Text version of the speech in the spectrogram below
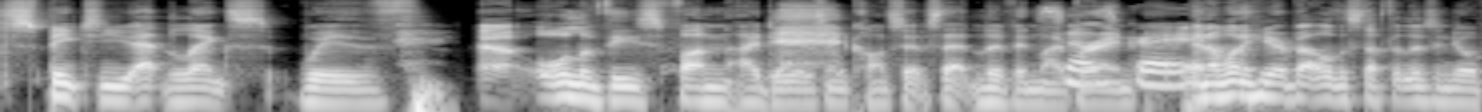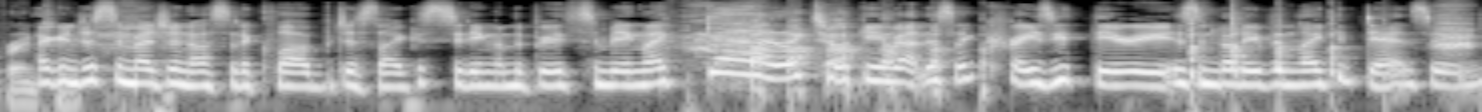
speak to you at length with uh, all of these fun ideas and concepts that live in my Sounds brain. great. And I want to hear about all the stuff that lives in your brain. I too. can just imagine us at a club just like sitting on the booths and being like, yeah, like talking about this like crazy theories and not even like dancing.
